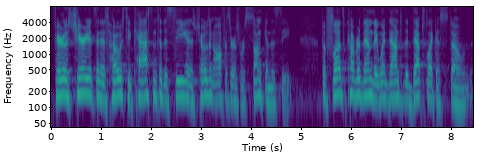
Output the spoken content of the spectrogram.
Pharaoh's chariots and his host he cast into the sea, and his chosen officers were sunk in the sea. The floods covered them, they went down to the depths like a stone.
